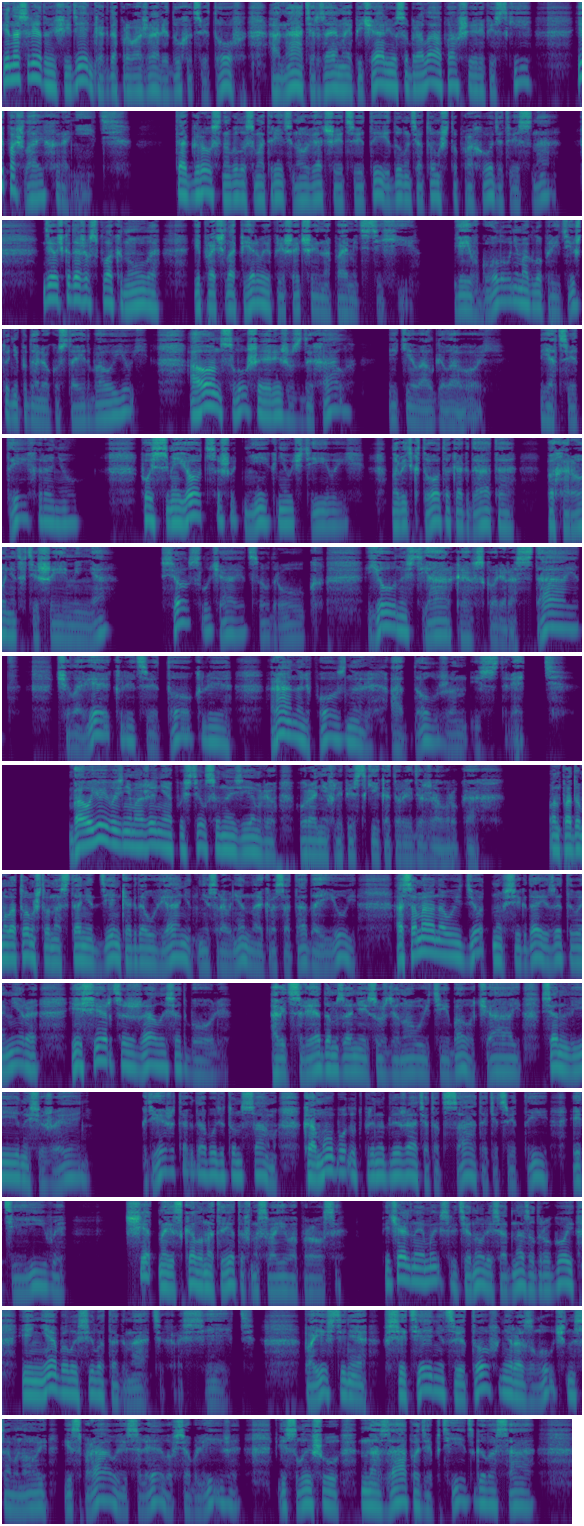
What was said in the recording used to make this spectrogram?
И на следующий день, когда провожали духа цветов, она, терзаемая печалью, собрала опавшие лепестки и пошла их хоронить. Так грустно было смотреть на увядшие цветы и думать о том, что проходит весна. Девочка даже всплакнула и прочла первые пришедшие на память стихи. Ей в голову не могло прийти, что неподалеку стоит Бао-Юй, а он, слушая, лишь вздыхал и кивал головой. «Я цветы храню, пусть смеется шутник неучтивый, но ведь кто-то когда-то похоронит в тиши меня». Все случается вдруг. Юность яркая вскоре растает. Человек ли, цветок ли, рано ли, поздно ли, а должен истлеть. Баоюй в изнеможении опустился на землю, уронив лепестки, которые держал в руках. Он подумал о том, что настанет день, когда увянет несравненная красота Даюй, а сама она уйдет навсегда из этого мира, и сердце сжалось от боли. А ведь следом за ней суждено уйти Бао-Чай, Сянлин и Сижень. Где же тогда будет он сам? Кому будут принадлежать этот сад, эти цветы, эти ивы? Тщетно искал он ответов на свои вопросы. Печальные мысли тянулись одна за другой, и не было сил отогнать их, рассеять. Поистине, все тени цветов неразлучны со мной, и справа, и слева все ближе, и слышу на западе птиц голоса,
